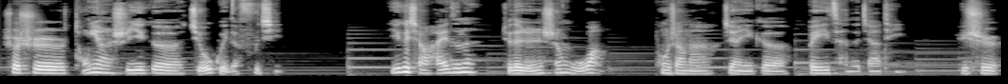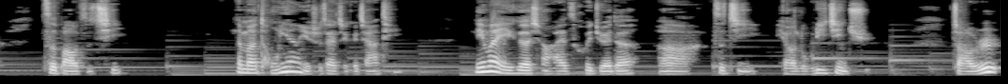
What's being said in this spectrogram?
说是同样是一个酒鬼的父亲，一个小孩子呢觉得人生无望，碰上了这样一个悲惨的家庭，于是自暴自弃。那么同样也是在这个家庭，另外一个小孩子会觉得啊自己要努力进取，早日。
